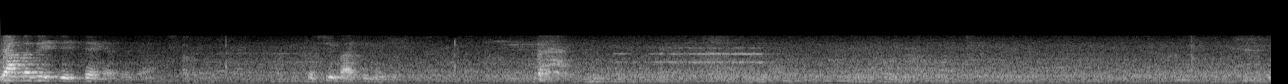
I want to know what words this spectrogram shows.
ત્યાં બધી ચીજ છે. કશું બાકી નથી બધા છે તે બધું. બસ એટલે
